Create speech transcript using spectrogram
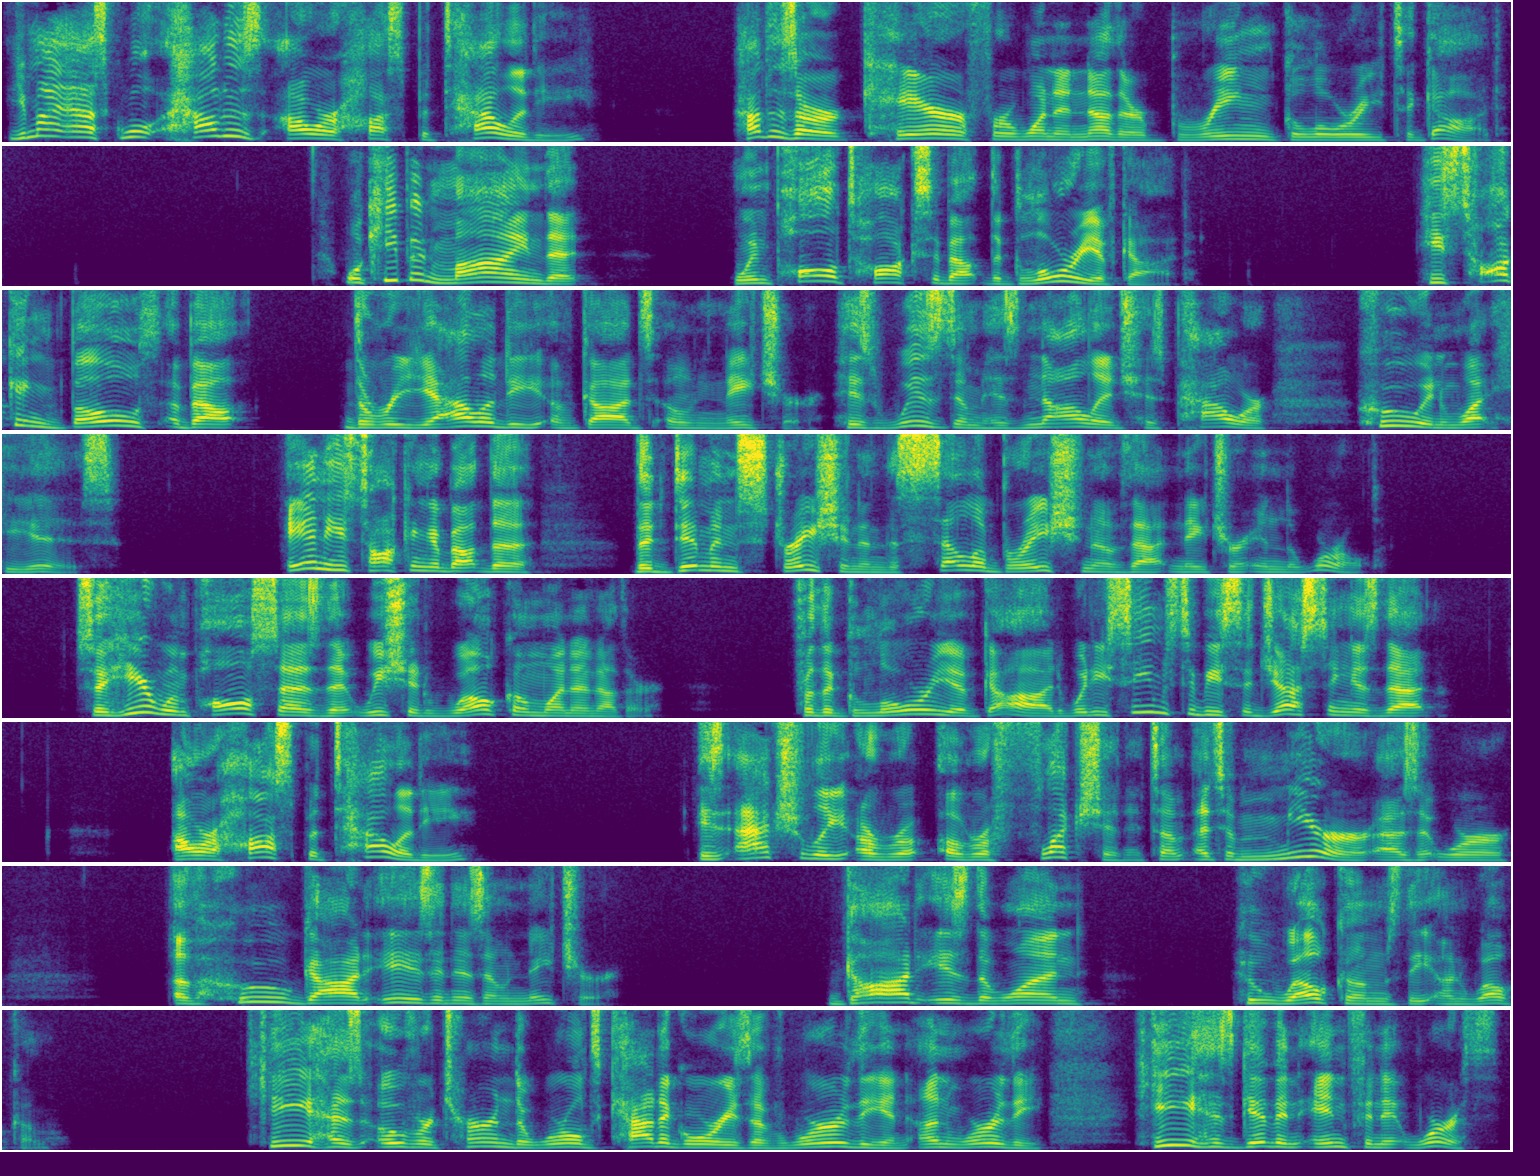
You might ask, well, how does our hospitality, how does our care for one another bring glory to God? Well, keep in mind that when Paul talks about the glory of God, he's talking both about the reality of God's own nature, his wisdom, his knowledge, his power, who and what he is. And he's talking about the, the demonstration and the celebration of that nature in the world. So here, when Paul says that we should welcome one another for the glory of God, what he seems to be suggesting is that our hospitality is actually a, re- a reflection, it's a, it's a mirror, as it were, of who God is in his own nature. God is the one who welcomes the unwelcome. He has overturned the world's categories of worthy and unworthy. He has given infinite worth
